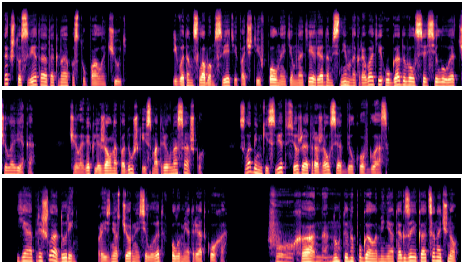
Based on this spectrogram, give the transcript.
так что света от окна поступало чуть. И в этом слабом свете, почти в полной темноте, рядом с ним на кровати угадывался силуэт человека. Человек лежал на подушке и смотрел на Сашку. Слабенький свет все же отражался от белков глаз. «Я пришла, дурень», – произнес черный силуэт в полуметре от Коха. «Фу, Ханна, ну ты напугала меня, так заикаться начну».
